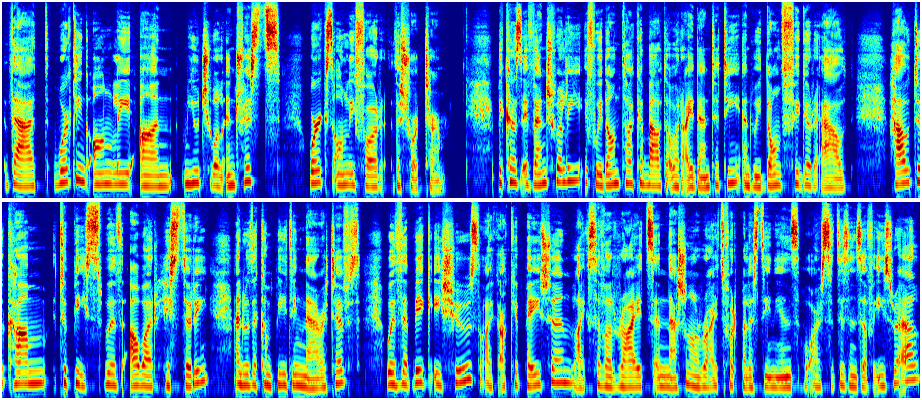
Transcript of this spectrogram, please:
that working only on mutual interests works only for the short term Because eventually, if we don't talk about our identity and we don't figure out how to come to peace with our history and with the competing narratives, with the big issues like occupation, like civil rights and national rights for Palestinians who are citizens of Israel,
